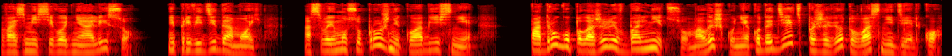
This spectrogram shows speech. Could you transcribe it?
«Возьми сегодня Алису и приведи домой, а своему супружнику объясни. Подругу положили в больницу, малышку некуда деть, поживет у вас недельку».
